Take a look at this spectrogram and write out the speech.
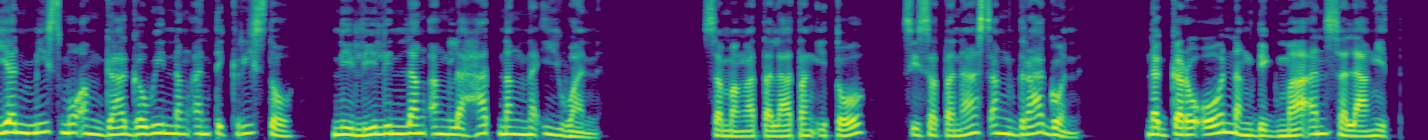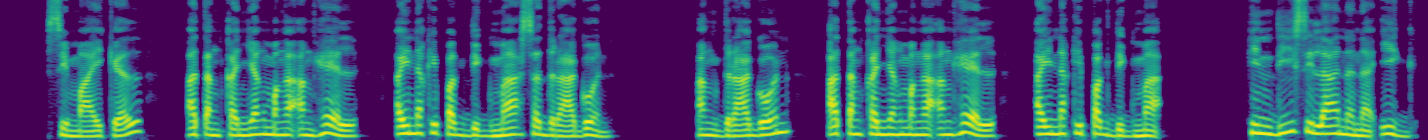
Iyan mismo ang gagawin ng Antikristo, nililinlang ang lahat ng naiwan. Sa mga talatang ito, si Satanas ang dragon. Nagkaroon ng digmaan sa langit. Si Michael at ang kanyang mga anghel ay nakipagdigma sa dragon. Ang dragon at ang kanyang mga anghel ay nakipagdigma. Hindi sila nanaig.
